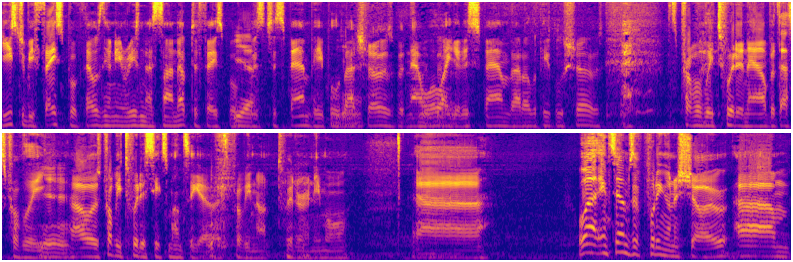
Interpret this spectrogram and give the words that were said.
it used to be Facebook. That was the only reason I signed up to Facebook Yeah. was to spam people about Yeah. shows. But now all I get is spam about other people's shows. It's probably Twitter now, but that's probably oh, it was probably Twitter six months ago. It's probably not Twitter anymore. Uh, well, in terms of putting on a show, um,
